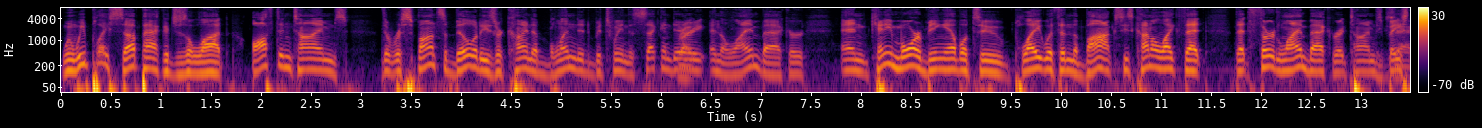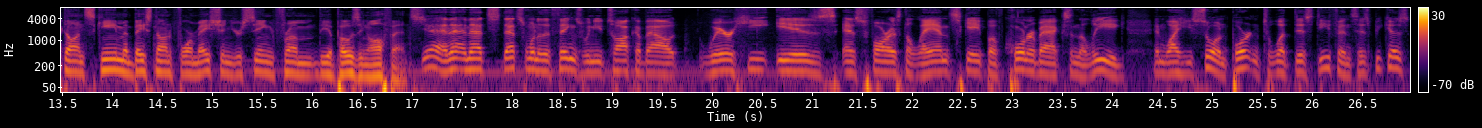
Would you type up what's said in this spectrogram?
when we play sub packages a lot, oftentimes the responsibilities are kind of blended between the secondary right. and the linebacker. And Kenny Moore being able to play within the box, he's kind of like that that third linebacker at times exactly. based on scheme and based on formation you're seeing from the opposing offense. Yeah, and, that, and that's that's one of the things when you talk about where he is as far as the landscape of cornerbacks in the league and why he's so important to what this defense is because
